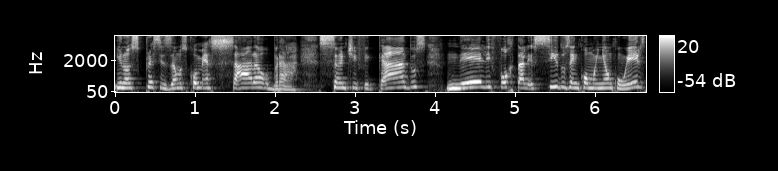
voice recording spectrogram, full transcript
e nós precisamos começar a obrar. Santificados nele, fortalecidos em comunhão com eles.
